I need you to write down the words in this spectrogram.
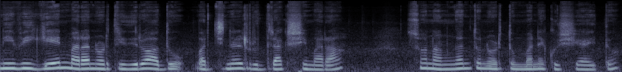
ನೀವೀಗೇನು ಮರ ನೋಡ್ತಿದ್ದೀರೋ ಅದು ಒರಿಜಿನಲ್ ರುದ್ರಾಕ್ಷಿ ಮರ. ಸೊ, ನನಗಂತೂ ನೋಡಿ ತುಂಬಾ ಖುಷಿ ಆಯಿತು.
